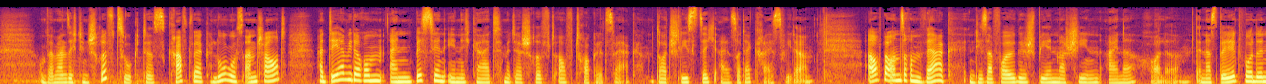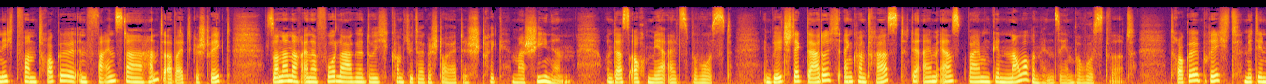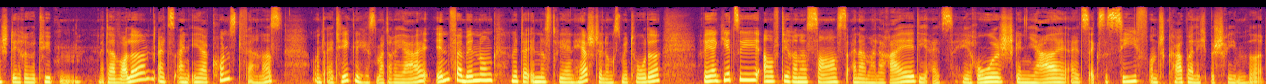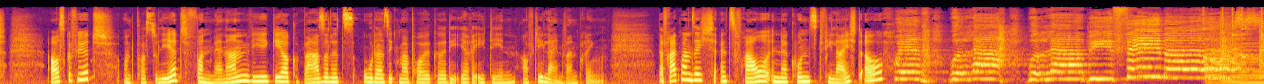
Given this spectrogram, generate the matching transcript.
Und wenn man sich den Schriftzug des Kraftwerk-Logos anschaut, hat der wiederum ein bisschen Ähnlichkeit mit der Schrift auf Trockelzwerg. Dort schließt sich also der Kreis wieder. Auch bei unserem Werk in dieser Folge spielen Maschinen eine Rolle. Denn das Bild wurde nicht von Trockel in feinster Handarbeit gestrickt, sondern nach einer Vorlage durch computergesteuerte Strickmaschinen. Und das auch mehr als bewusst. Im Bild steckt dadurch ein Kontrast, der einem erst beim genaueren Hinsehen bewusst wird. Trockel bricht mit den Stereotypen. Mit der Wolle als ein eher kunstfernes und alltägliches Material in Verbindung mit der industriellen Herstellungsmethode reagiert sie auf die Renaissance einer Malerei, die als heroisch, genial, als exzessiv und körperlich beschrieben wird. Ausgeführt und postuliert von Männern wie Georg Baselitz oder Sigmar Polke, die ihre Ideen auf die Leinwand bringen. Da fragt man sich als Frau in der Kunst vielleicht auch, When will I, will I be famous?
